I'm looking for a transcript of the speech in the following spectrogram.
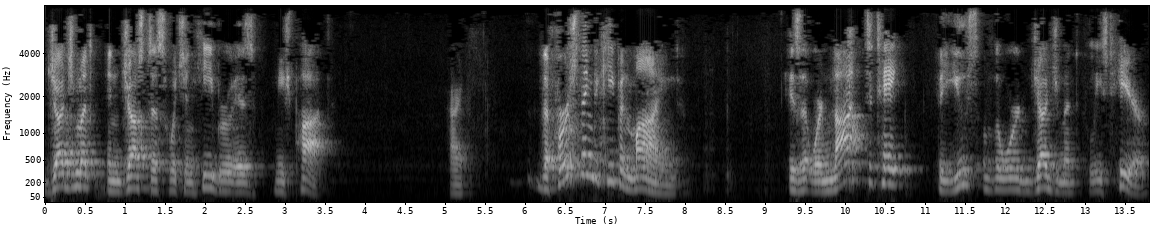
judgment and justice, which in Hebrew is mishpat. Alright. The first thing to keep in mind is that we're not to take the use of the word judgment, at least here,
